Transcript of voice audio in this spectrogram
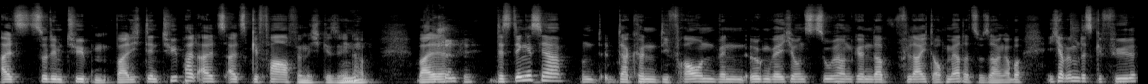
als zu dem Typen, weil ich den Typ halt als, als Gefahr für mich gesehen Mhm. habe. Weil das Ding ist ja, und da können die Frauen, wenn irgendwelche uns zuhören, können da vielleicht auch mehr dazu sagen, aber ich habe immer das Gefühl,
